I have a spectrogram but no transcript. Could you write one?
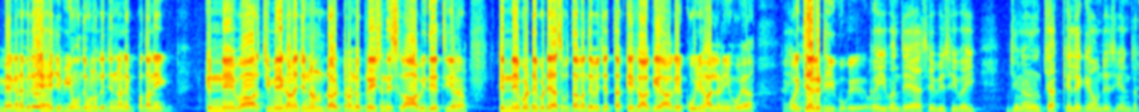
ਮੈਂ ਕਹਿੰਦਾ ਵੀਰੇ ਇਹੋ ਜਿਹੇ ਵੀ ਆਉਂਦੇ ਹੋਣਗੇ ਜਿਨ੍ਹਾਂ ਨੇ ਪਤਾ ਨਹੀਂ ਕਿੰਨੇ ਵਾਰ ਚ ਮੇਰੇ ਖਿਆਲ ਨਾਲ ਜਿਨ੍ਹਾਂ ਨੂੰ ਡਾਕਟਰਾਂ ਨੇ ਆਪਰੇਸ਼ਨ ਦੀ ਸਲਾਹ ਵੀ ਦਿੱਤੀ ਹੈ ਨਾ ਕਿੰਨੇ ਵੱਡੇ ਵੱਡੇ ਹਸਪਤਾਲਾਂ ਦੇ ਵਿੱਚ ਧੱਕੇ ਖਾ ਕੇ ਆ ਗਏ ਕੋਈ ਹੱਲ ਨਹੀਂ ਹੋਇਆ। ਉਹ ਇੱਥੇ ਆ ਕੇ ਠੀਕ ਹੋ ਗਏ। ਕਈ ਬੰਦੇ ਐਸੇ ਵੀ ਸੀ ਬਾਈ ਜਿਨ੍ਹਾਂ ਨੂੰ ਚੱਕ ਕੇ ਲੈ ਕੇ ਆਉਂਦੇ ਸੀ ਅੰਦਰ।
